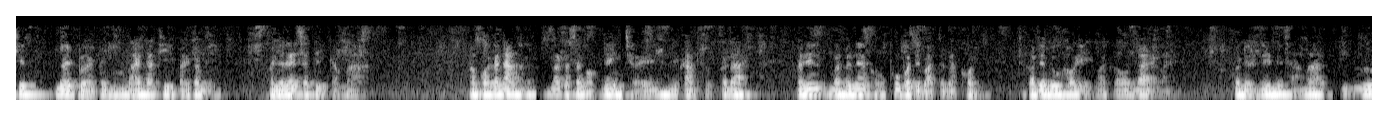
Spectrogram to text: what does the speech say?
คิดเลื่อยเปื่อยเป็นหลายนาทีไปก็มีพอจะได้สติกลับมาบางคนก็นั่งแล้วก็สงบนิ่งเฉยมีความสุขก็ได้ อันนี้มันเป็นเรื่องของผู้ปฏิบัติแต่ละคนเขาจะรู้เขาเองว่าเขาได้อะไรคนอื่นนี่ไม่สามารถรู้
